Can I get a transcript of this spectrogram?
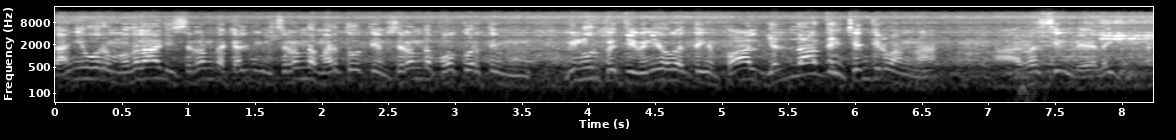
தனி ஒரு முதலாளி சிறந்த கல்வியும் சிறந்த மருத்துவத்தையும் சிறந்த போக்குவரத்தையும் மின் உற்பத்தி விநியோகத்தையும் பால் எல்லாத்தையும் செஞ்சிருவாங்கன்னா அரசின் வேலை இல்லை.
